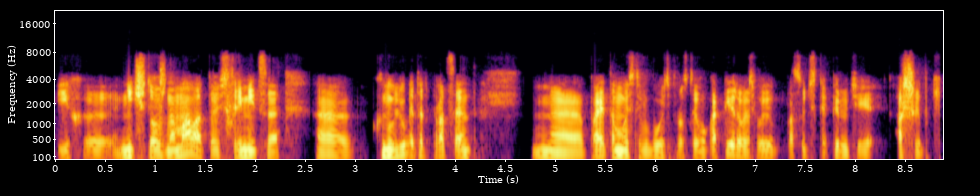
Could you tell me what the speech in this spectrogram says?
их э, ничтожно мало, то есть стремится э, к нулю этот процент. Поэтому, если вы будете просто его копировать, вы, по сути, скопируете ошибки.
